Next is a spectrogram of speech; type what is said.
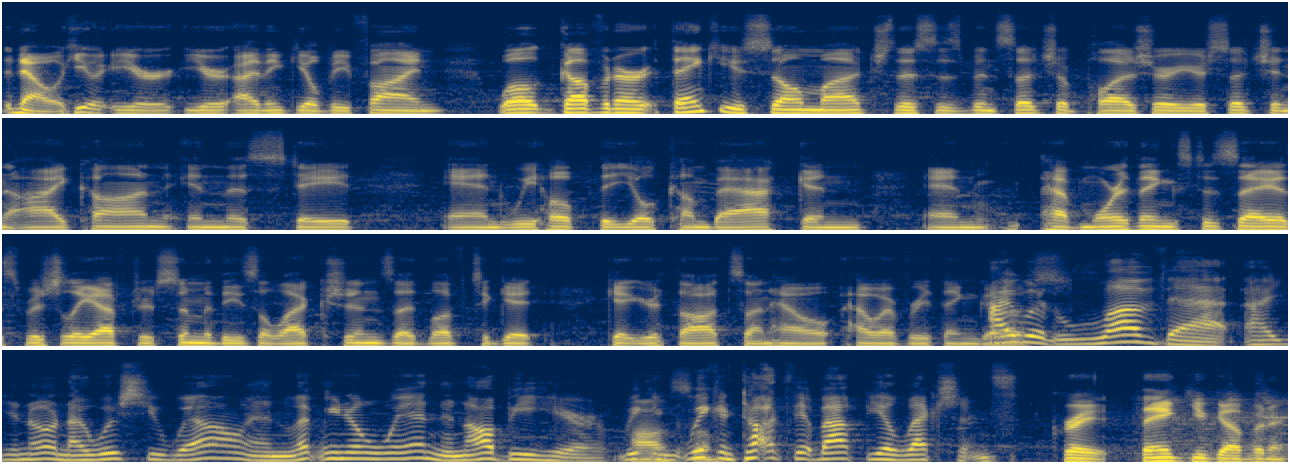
No, you, you're you're. I think you'll be fine. Well, Governor, thank you so much. This has been such a pleasure. You're such an icon in this state, and we hope that you'll come back and and have more things to say, especially after some of these elections. I'd love to get get your thoughts on how how everything goes. I would love that. I, you know, and I wish you well. And let me know when, and I'll be here. We can we can talk about the elections. Great. Thank you, Governor.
